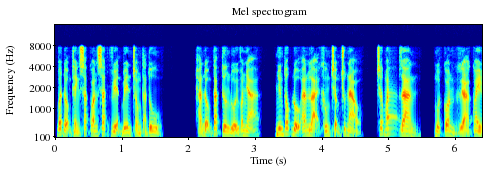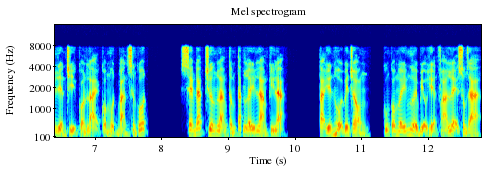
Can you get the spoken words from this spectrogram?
bất động thanh sắc quan sát viện bên trong tán tu. Hắn động tác tương đối văn nhã, nhưng tốc độ ăn lại không chậm chút nào trước mắt gian, một con gà quay liền chỉ còn lại có một bàn xương cốt xem đắc trương lãng tấm tắc lấy làm kỳ lạ. Tại yến hội bên trong, cũng có mấy người biểu hiện phá lệ xông ra.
